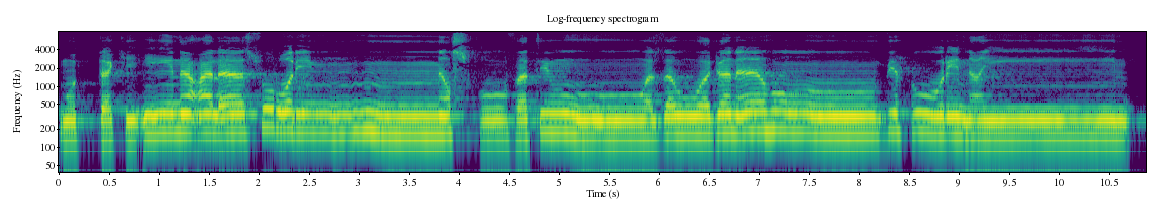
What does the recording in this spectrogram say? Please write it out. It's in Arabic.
مُتَّكِئِينَ عَلَىٰ سُرُرٍ مَّصْفُوفَةٍ وَزَوَّجْنَاهُم بِحُورٍ عِينٍ.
